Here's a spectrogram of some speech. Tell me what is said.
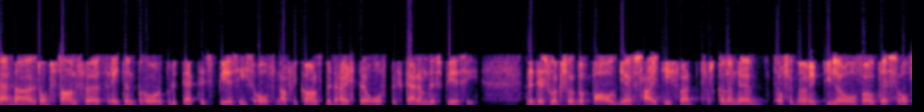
Gerda, TOPS staan vir Threatened or Protected Species of in Afrikaans bedreigde of beskermde spesies. Dit is ook so bepaal deur CITES wat verskillende of dit nou reptiele of wild is of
